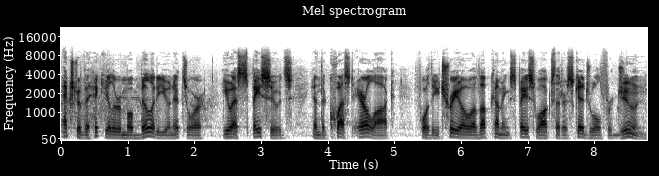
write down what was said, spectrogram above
extravehicular mobility units, or U.S. spacesuits, in the Quest airlock for the trio of upcoming spacewalks that are scheduled for June.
